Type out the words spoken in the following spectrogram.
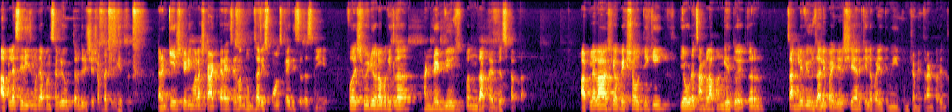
आपल्या सिरीजमध्ये आपण सगळी उत्तर दीडशे शब्दाचीच घेतोय. कारण केस स्टडी मला स्टार्ट करायचं आहे पण तुमचा रिस्पॉन्स काही दिसतच नाही आहे फर्स्ट व्हिडिओला बघितलं हंड्रेड व्ह्यूज पण जात आहेत जस्ट आता. आपल्याला अशी अपेक्षा होती की एवढं चांगलं आपण घेतोय तर चांगले व्ह्यूज आले पाहिजे शेअर केलं पाहिजे तुम्ही तुमच्या मित्रांपर्यंत.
